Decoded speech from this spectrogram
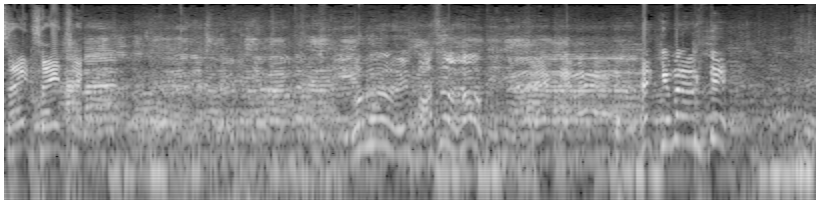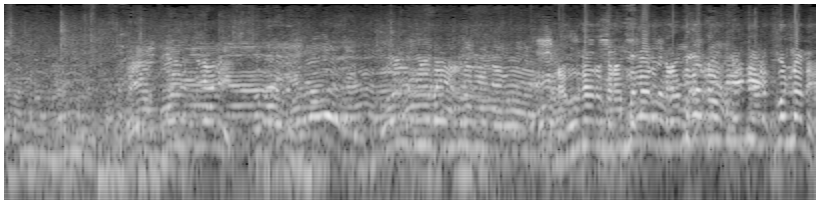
Side side side boss hello camera అడిగితే బ్రహ్మగారు బ్రహ్మగారు బ్రహ్మగారు అనుకోండి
